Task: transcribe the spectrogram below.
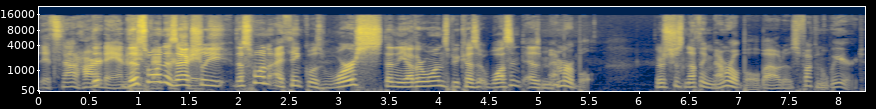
it's not hard to animate. this one is actually this one I think was worse than the other ones because it wasn't as memorable. There's just nothing memorable about it. It was fucking weird.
